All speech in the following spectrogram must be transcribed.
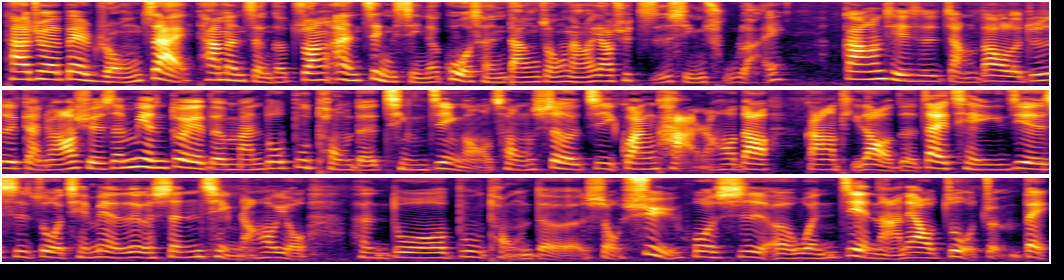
它就会被融在他们整个专案进行的过程当中，然后要去执行出来。刚刚其实讲到了，就是感觉到学生面对的蛮多不同的情境哦，从设计关卡，然后到刚刚提到的，在前一届是做前面的这个申请，然后有很多不同的手续或是呃文件啊，那要做准备。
